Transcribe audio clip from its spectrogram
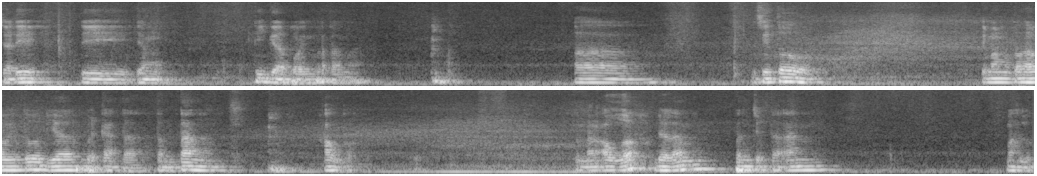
jadi di yang tiga poin pertama Eh, di situ Imam Tohawi itu dia berkata tentang Allah tentang Allah dalam penciptaan makhluk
